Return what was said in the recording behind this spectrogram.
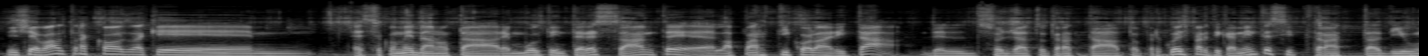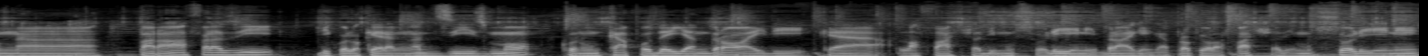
Dicevo, altra cosa che mh, è secondo me da notare, molto interessante, è la particolarità del soggetto trattato. Per questo praticamente si tratta di una parafrasi di quello che era il nazismo, con un capo degli androidi che ha la faccia di Mussolini, Bragging ha proprio la faccia di Mussolini,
